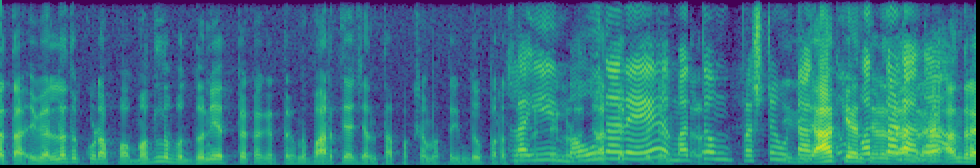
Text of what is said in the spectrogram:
ಅಥವಾ ಇವೆಲ್ಲದೂ ಕೂಡ ಮೊದಲು ಧ್ವನಿ ಎತ್ತಬೇಕಾಗಿರ್ತಕ್ಕಂಥ ಭಾರತೀಯ ಜನತಾ ಪಕ್ಷ ಮತ್ತು ಹಿಂದೂ ಪರ ಈ ಸಂಘಟನೆಗಳು ಮೌನನೇ ಮತ್ತೊಂದು ಪ್ರಶ್ನೆ ಯಾಕೆ ಅಂತ ಹೇಳಿದ್ರೆ ಅಂದ್ರೆ?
